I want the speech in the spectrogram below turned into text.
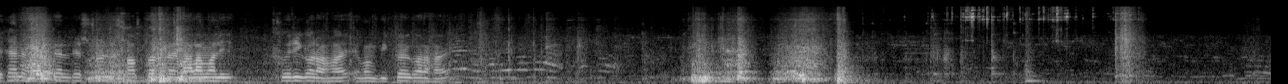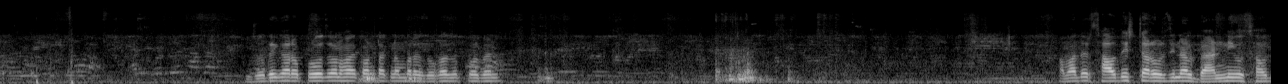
এখানে হোটেল রেস্টুরেন্টে সব ধরনের মালামালি তৈরি করা হয় এবং বিক্রয় করা হয়। যদি কারও প্রয়োজন হয় কন্ট্যাক্ট নাম্বারে যোগাযোগ করবেন। আমাদের South Star original brand new South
